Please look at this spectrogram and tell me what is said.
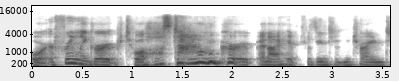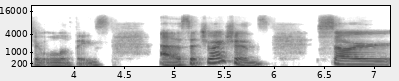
or a friendly group to a hostile group. And I have presented and trained to all of these uh, situations. So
